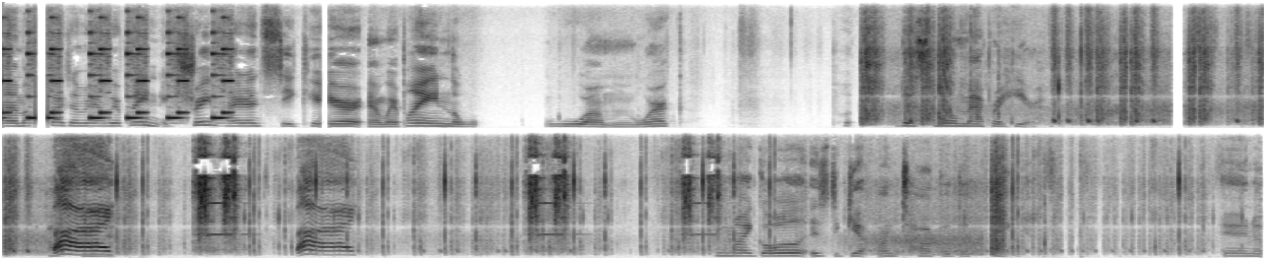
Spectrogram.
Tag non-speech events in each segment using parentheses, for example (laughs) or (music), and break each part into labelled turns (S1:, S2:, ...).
S1: Um, back to the video. We're playing Extreme Hide and Seek here, and we're playing the um work put this little map right here.
S2: Bye. Bye.
S1: My goal is to get on top of the thing, and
